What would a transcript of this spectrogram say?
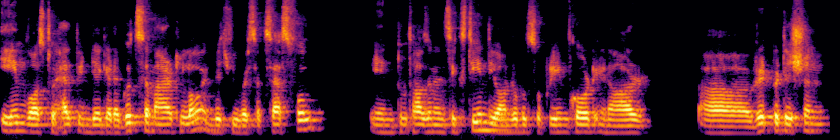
aim was to help India get a Good Samaritan law, in which we were successful. In 2016, the Honorable Supreme Court, in our uh, writ petition,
